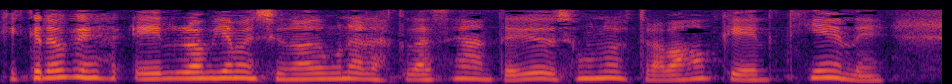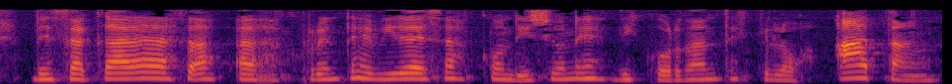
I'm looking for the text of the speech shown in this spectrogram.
Que creo que él lo había mencionado en una de las clases anteriores, es uno de los trabajos que él tiene, de sacar a las, corrientes de vida esas condiciones discordantes que los atan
